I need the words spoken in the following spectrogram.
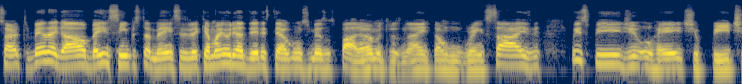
Certo? Bem legal, bem simples também. Vocês veem que a maioria deles tem alguns mesmos parâmetros, né? Então, o grain size, o speed, o rate, o pitch,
